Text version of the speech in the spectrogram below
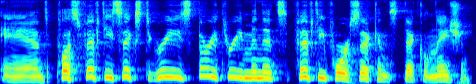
and plus 56 degrees, 33 minutes, 54 seconds declination.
